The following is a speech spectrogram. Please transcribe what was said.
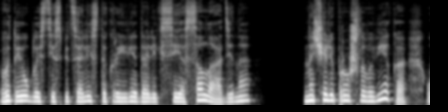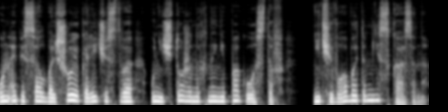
в этой области специалиста-краеведа Алексея Саладина в начале прошлого века он описал большое количество уничтоженных ныне погостов, ничего об этом не сказано.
